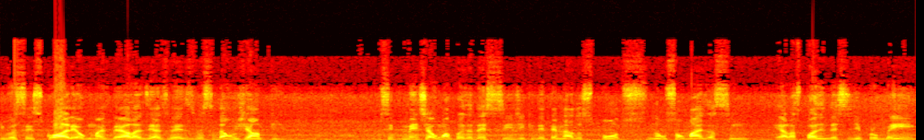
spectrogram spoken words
e você escolhe algumas delas e às vezes você dá um jump. Simplesmente alguma coisa decide que determinados pontos não são mais assim. Elas podem decidir para o bem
